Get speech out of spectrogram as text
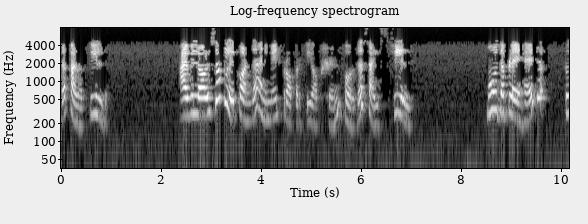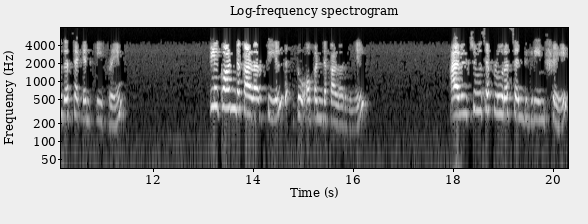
the color field. I will also click on the animate property option for the size field. Move the playhead to the second keyframe. Click on the color field to open the color wheel. I will choose a fluorescent green shade.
